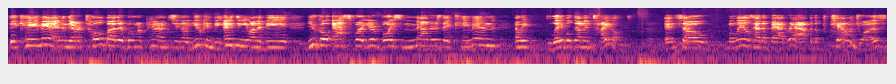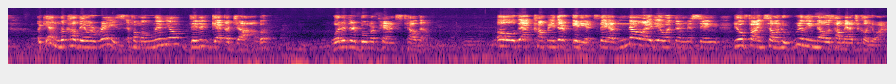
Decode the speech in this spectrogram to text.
they came in and they were told by their boomer parents, you know, you can be anything you want to be. You go ask for it. Your voice matters. They came in and we labeled them entitled. And so millennials had a bad rap, but the challenge was, again, look how they were raised. If a millennial didn't get a job, what did their boomer parents tell them? Oh, that company, they're idiots. They have no idea what they're missing. You'll find someone who really knows how magical you are.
